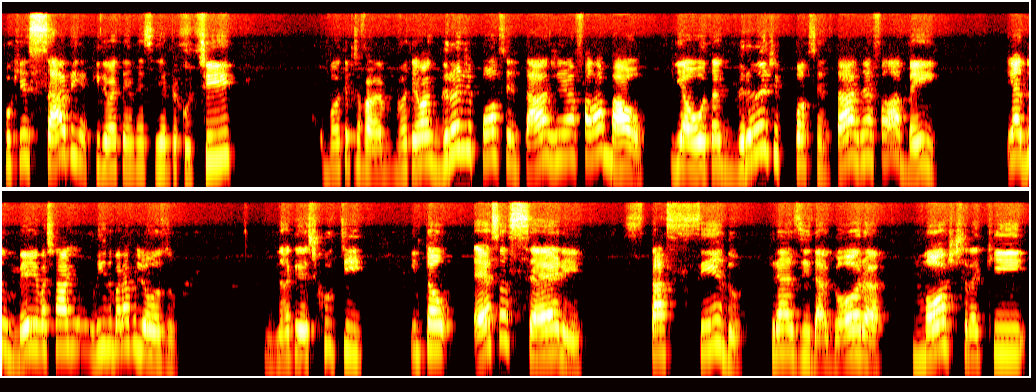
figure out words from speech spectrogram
Porque sabe que aquilo vai ter que se repercutir, vou ter, ter uma grande porcentagem a falar mal. E a outra grande porcentagem a falar bem. E a do meio vai achar lindo, maravilhoso. Não vai querer discutir. Então, essa série está sendo trazida agora, mostra que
